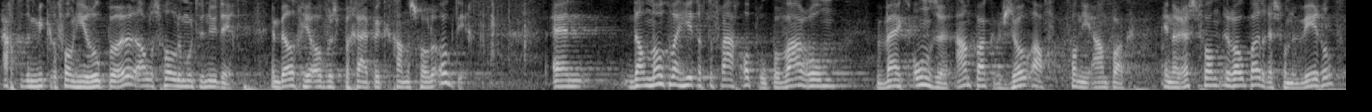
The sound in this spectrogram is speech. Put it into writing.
achter de microfoon hier roepen... "Eh, alle scholen moeten nu dicht. In België overigens, begrijp ik, gaan de scholen ook dicht. En dan mogen wij hier toch de vraag oproepen: waarom wijkt onze aanpak zo af van die aanpak in de rest van Europa, de rest van de wereld?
